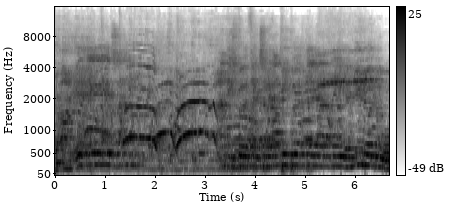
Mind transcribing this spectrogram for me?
Hermione. It is Andy. Andy's birthday today. Happy birthday, Andy. And you know the one.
